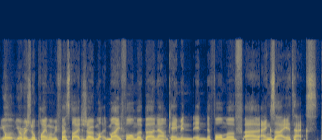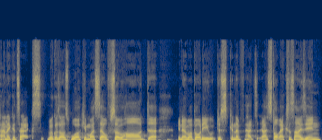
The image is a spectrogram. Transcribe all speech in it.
your, your original point when we first started the show, my, my form of burnout came in in the form of uh, anxiety attacks, panic mm-hmm. attacks, because I was working myself so hard that you know my body just kind of had to, I stopped exercising,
